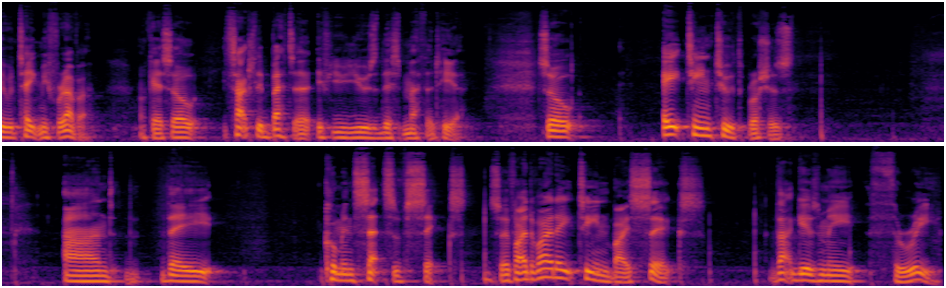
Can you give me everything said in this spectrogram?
it would take me forever. Okay, so it's actually better if you use this method here. So, 18 toothbrushes, and they come in sets of six. So if I divide 18 by 6, that gives me 3.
